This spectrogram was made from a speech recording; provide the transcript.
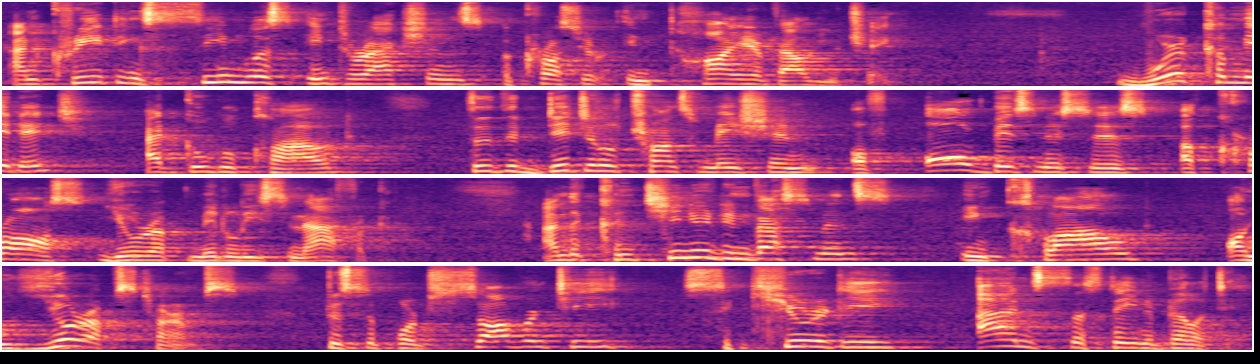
and creating seamless interactions across your entire value chain. We're committed at Google Cloud to the digital transformation of all businesses across Europe, Middle East, and Africa, and the continued investments in cloud on Europe's terms to support sovereignty, security, and sustainability.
